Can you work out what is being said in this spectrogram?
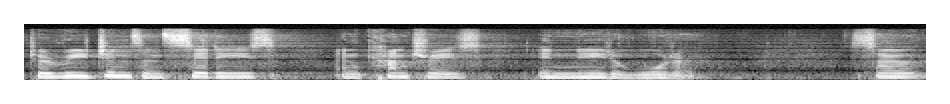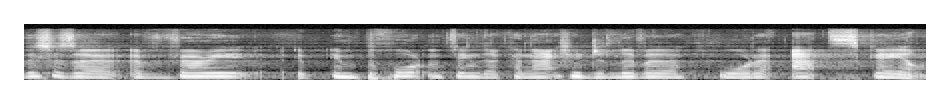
to regions and cities and countries in need of water. So this is a, a, very important thing that can actually deliver water at scale.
